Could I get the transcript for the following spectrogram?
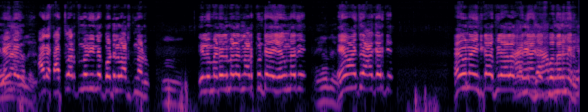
ఏ లేదు. ఆయన ఖర్చు పడుతున్నాడు ఈయన గొడ్డలు పడుతున్నాడు. వీళ్ళు మెడల్ మెడల్ నడుకుంటే ఏమున్నది? ఏం లేదు. ఏమైతుంది ఆఖరికి? ఏమున్నా ఇంటికాడ ఏమో సత్య పోడు భూమి.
